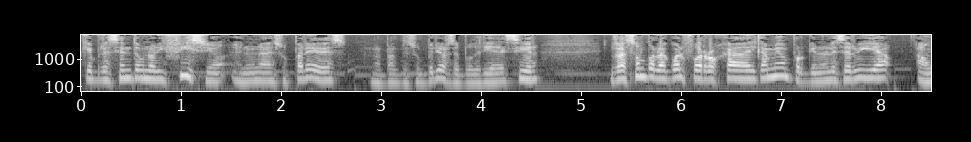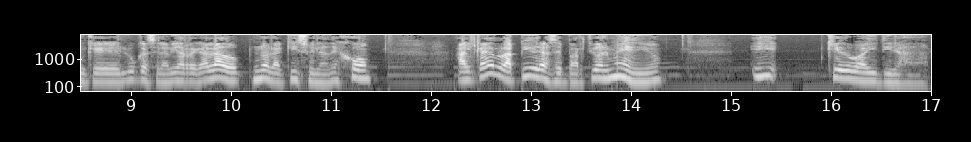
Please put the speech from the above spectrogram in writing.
que presenta un orificio en una de sus paredes, la parte superior se podría decir, razón por la cual fue arrojada del camión porque no le servía, aunque Lucas se la había regalado, no la quiso y la dejó. Al caer la piedra se partió al medio y quedó ahí tirada.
